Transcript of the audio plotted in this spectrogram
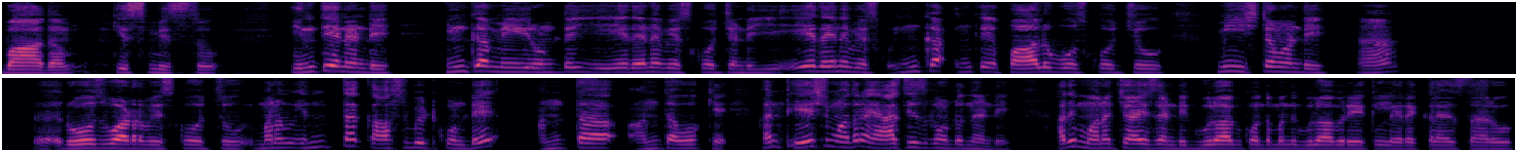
బాదం కిస్మిస్. ఇంతేనండి. ఇంకా మీరుంటే ఏదైనా వేసుకోవచ్చు అండి ఏదైనా వేసుకో ఇంకా ఇంకా పాలు పోసుకోవచ్చు. మీ ఇష్టం అండి రోజ్ వాటర్ వేసుకోవచ్చు. మనం ఎంత కాస్ట్ పెట్టుకుంటే అంత అంత ఓకే. కానీ టేస్ట్ మాత్రం యాసిడ్గా ఉంటుందండి. అది మన చాయిస్ అండి. గులాబీ కొంతమంది గులాబీ రేకులు రెక్కలేస్తారు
